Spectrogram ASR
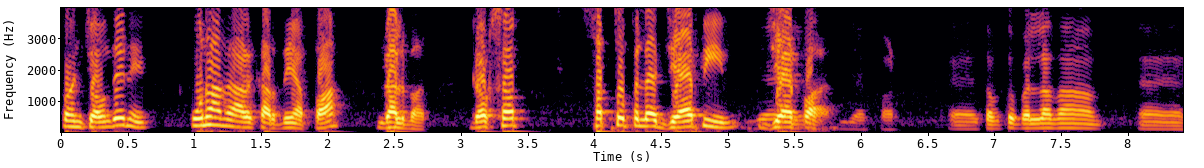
ਪਹੁੰਚਾਉਂਦੇ ਨੇ, ਉਹਨਾਂ ਨਾਲ ਕਰਦੇ ਹਾਂ ਆਪਾਂ ਗੱਲਬਾਤ। ਡਾਕਟਰ ਸਾਹਿਬ ਸਭ ਤੋਂ ਪਹਿਲਾਂ ਜੈ ਭੀਮ ਜੈ ਭਾਰਤ। ਜੈ ਭਾਰਤ। ਸਭ ਤੋਂ ਪਹਿਲਾਂ ਤਾਂ ਅਹ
